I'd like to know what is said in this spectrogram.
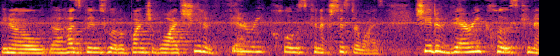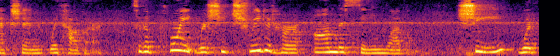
you know, the husbands who have a bunch of wives. She had a very close connection, sister wives. She had a very close connection with Hagar to the point where she treated her on the same level. She would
